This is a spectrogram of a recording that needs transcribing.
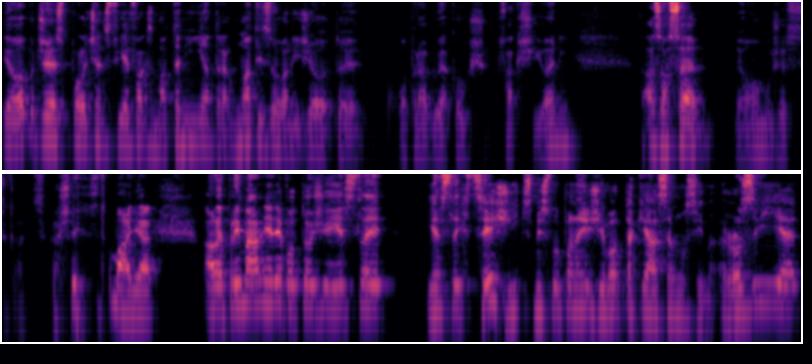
jo, protože společenství je fakt zmatený a traumatizovaný, že jo, to je opravdu jako už fakt šílený. A zase, jo, může každý to má nějak, ale primárně jde o to, že jestli, jestli chci žít smysluplný život, tak já se musím rozvíjet,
